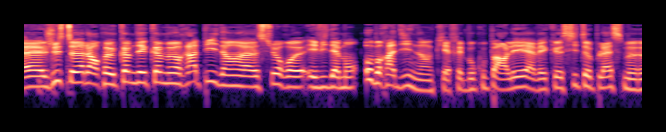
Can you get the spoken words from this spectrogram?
Euh, juste alors euh, comme des coms rapides hein, sur euh, évidemment Obradine, hein, qui a fait beaucoup parler avec euh, Cytoplasme.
